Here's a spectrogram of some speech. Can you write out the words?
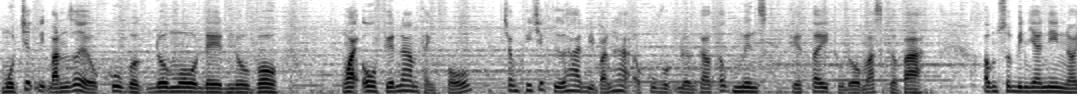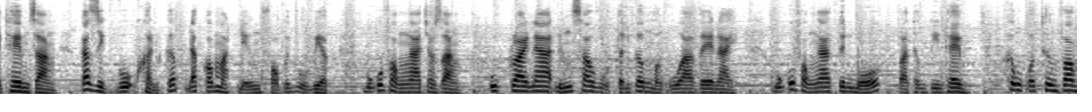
một chiếc bị bắn rơi ở khu vực Domodedovo, ngoại ô phía nam thành phố, trong khi chiếc thứ hai bị bắn hạ ở khu vực đường cao tốc Minsk phía tây thủ đô Moscow. Ông Sobyanin nói thêm rằng các dịch vụ khẩn cấp đã có mặt để ứng phó với vụ việc. Bộ Quốc phòng Nga cho rằng Ukraine đứng sau vụ tấn công bằng UAV này. Bộ Quốc phòng Nga tuyên bố và thông tin thêm không có thương vong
